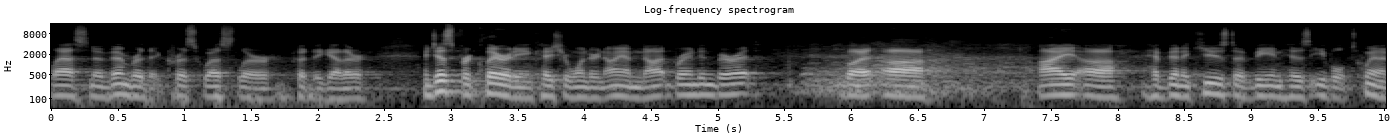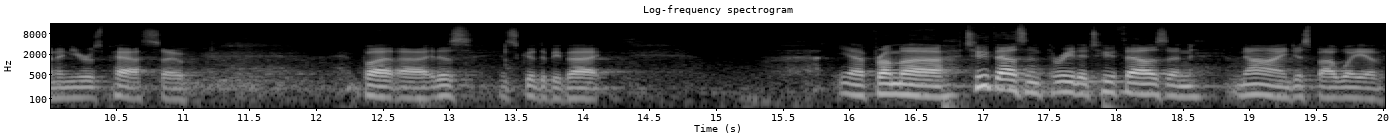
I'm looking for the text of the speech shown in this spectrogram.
last November that Chris Wessler put together. And just for clarity, in case you're wondering, I am not Brandon Barrett, but uh, I uh, have been accused of being his evil twin in years past. So, but uh, it is it's good to be back. Yeah, from uh, 2003 to 2009, just by way of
